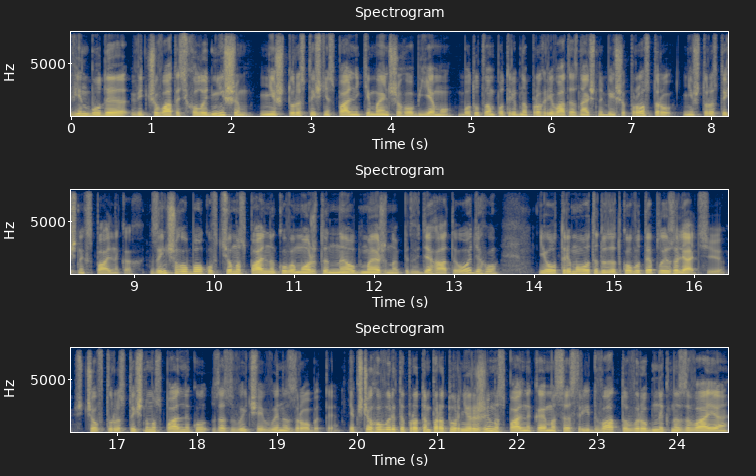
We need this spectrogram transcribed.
він буде відчуватись холоднішим, ніж туристичні спальники меншого об'єму, бо тут вам потрібно прогрівати значно більше простору, ніж в туристичних спальниках. З іншого боку, в цьому спальнику ви можете необмежено підвдягати одягу і отримувати додаткову теплоізоляцію, що в туристичному спальнику зазвичай ви не зробите. Якщо говорити про температурні режими спальника МСС рі 2, то виробник називає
